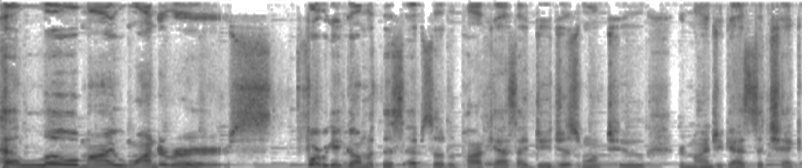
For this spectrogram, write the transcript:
Hello, my wanderers. Before we get going with this episode of the podcast, I do just want to remind you guys to check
